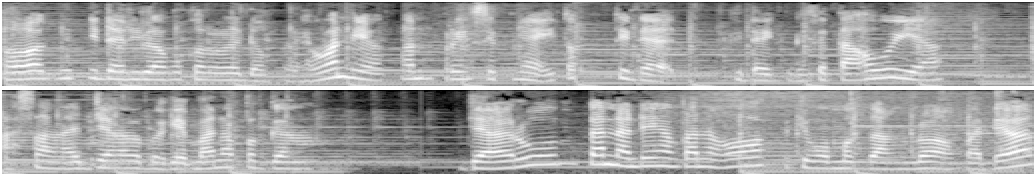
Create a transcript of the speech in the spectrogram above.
kalau tidak dilakukan oleh dokter hewan ya kan prinsipnya itu tidak tidak diketahui ya. Asal aja bagaimana pegang jarum kan ada yang kan oh cuma megang doang. Padahal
